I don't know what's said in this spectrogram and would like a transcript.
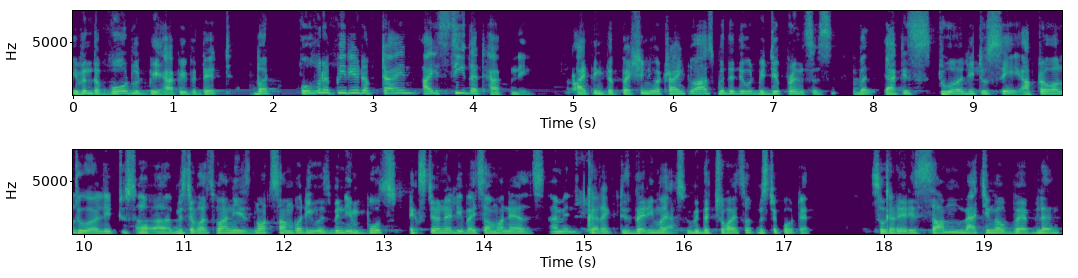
even the board would be happy with it. But over a period of time, I see that happening. I think the question you're trying to ask whether there would be differences, but that is too early to say. After all, too early to say. Uh, Mr. Vaswani is not somebody who has been imposed externally by someone else. I mean, correct. It's very much yeah. with the choice of Mr. Kotak. So correct. there is some matching of wavelength.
